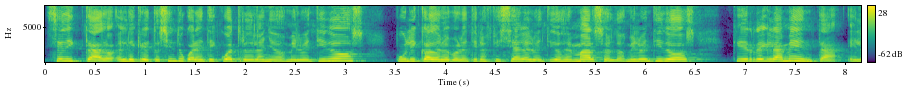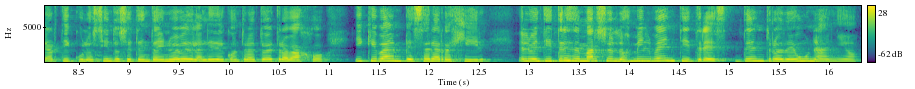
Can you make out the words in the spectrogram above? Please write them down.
Se ha dictado el decreto 144 del año 2022, publicado en el Boletín Oficial el 22 de marzo del 2022, que reglamenta el artículo 179 de la Ley de Contrato de Trabajo y que va a empezar a regir el 23 de marzo del 2023, dentro de un año.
